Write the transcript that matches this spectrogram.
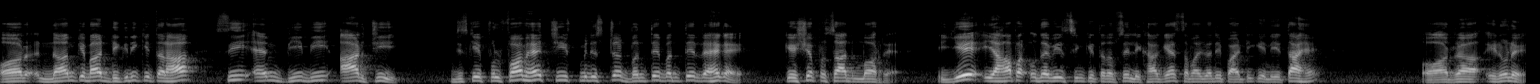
और नाम के बाद डिग्री की तरह C M B B R G, जिसकी फुल फॉर्म है चीफ मिनिस्टर बनते बनते रह गए केशव प्रसाद मौर्य। ये यहाँ पर उदयवीर सिंह की तरफ़ से लिखा गया। समाजवादी पार्टी के नेता हैं और इन्होंने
